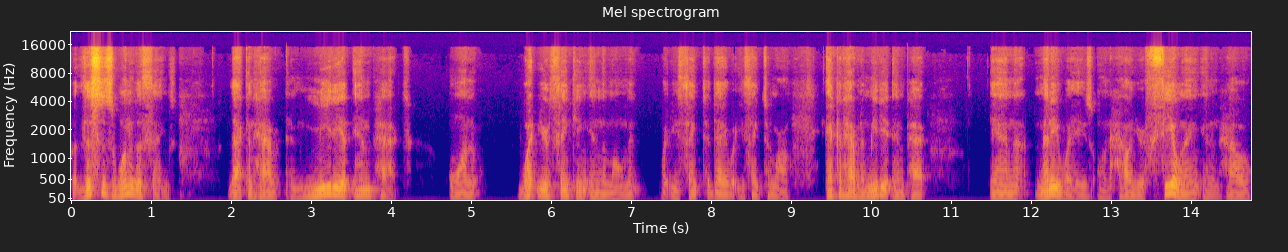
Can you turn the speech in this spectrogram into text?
but this is one of the things that can have an immediate impact on what you're thinking in the moment, what you think today, what you think tomorrow, and can have an immediate impact in many ways on how you're feeling and how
